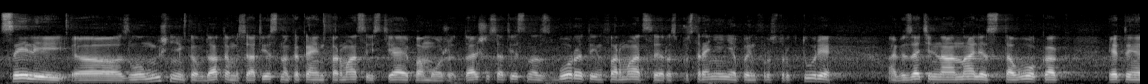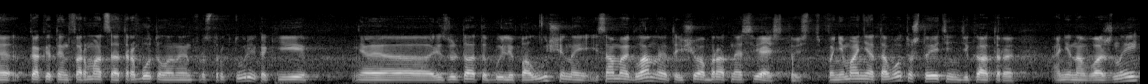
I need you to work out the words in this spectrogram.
целей э, злоумышленников, да, там, и, соответственно, какая информация из TI поможет. Дальше, соответственно, сбор этой информации, распространение по инфраструктуре, обязательно анализ того, как, это, как эта информация отработала на инфраструктуре, какие э, результаты были получены. И самое главное, это еще обратная связь, то есть понимание того, то, что эти индикаторы они нам важны,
